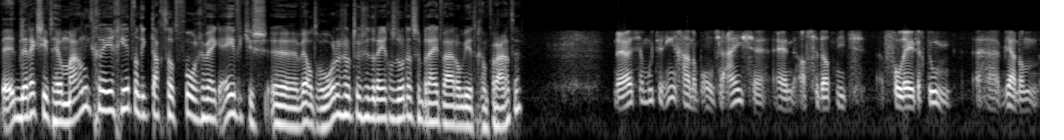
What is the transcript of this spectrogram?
De directie heeft helemaal niet gereageerd. Want ik dacht dat vorige week eventjes uh, wel te horen... zo tussen de regels door dat ze bereid waren om weer te gaan praten. Nou ja, ze moeten ingaan op onze eisen. En als ze dat niet volledig doen... Uh, ja, dan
